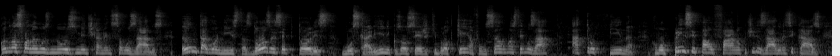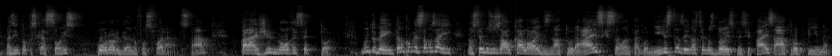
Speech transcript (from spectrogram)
Quando nós falamos nos medicamentos são usados antagonistas dos receptores muscarínicos, ou seja, que bloqueiam a função, nós temos a atropina como principal fármaco utilizado nesse caso, nas intoxicações por organofosforados, tá? Para agir no receptor. Muito bem, então começamos aí. Nós temos os alcaloides naturais, que são antagonistas, e nós temos dois principais, a atropina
